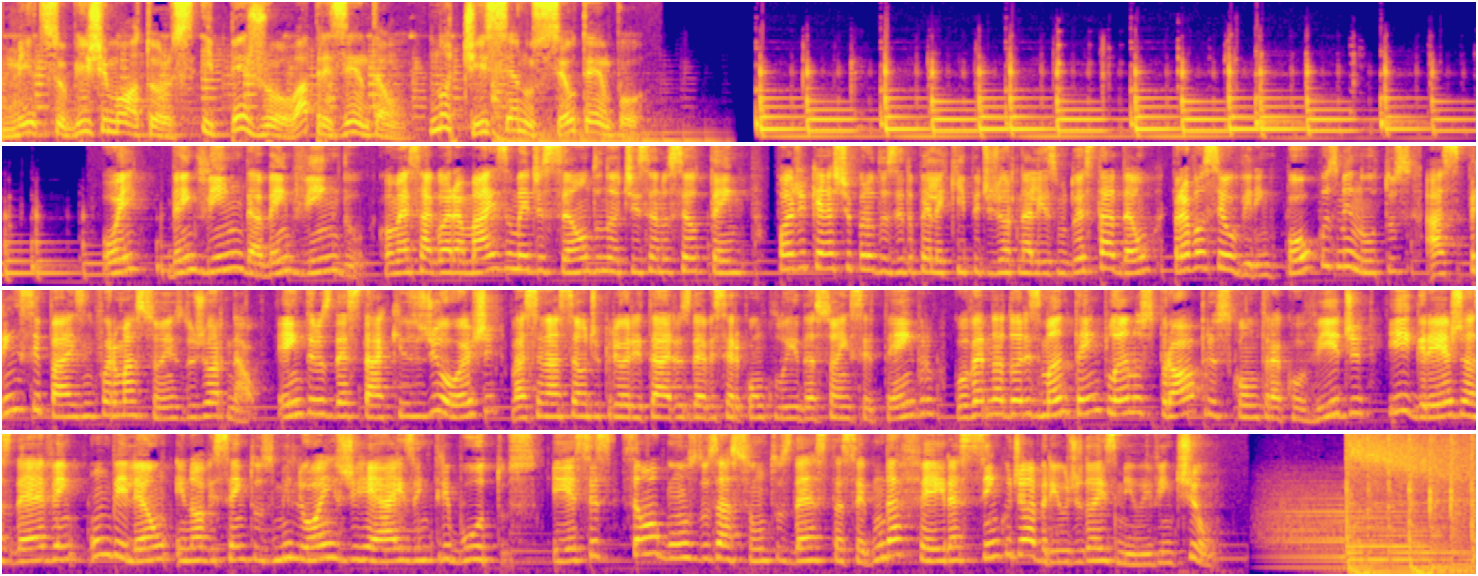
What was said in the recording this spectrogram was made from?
Mitsubishi Motors e Peugeot apresentam Notícia no seu tempo. Oi, bem-vinda, bem-vindo. Começa agora mais uma edição do Notícia no seu tempo, podcast produzido pela equipe de jornalismo do Estadão para você ouvir em poucos minutos as principais informações do jornal. Entre os destaques de hoje, vacinação de prioritários deve ser concluída só em setembro, governadores mantêm planos próprios contra a Covid e igrejas devem 1 bilhão e 900 milhões de reais em tributos. Esses são alguns dos assuntos desta segunda-feira, 5 de abril de 2021.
